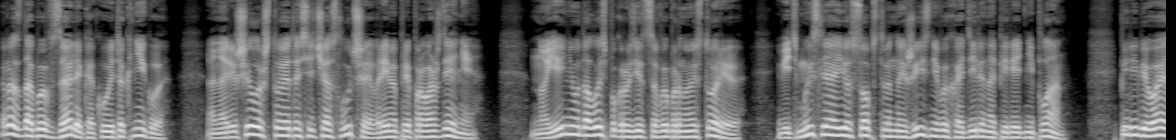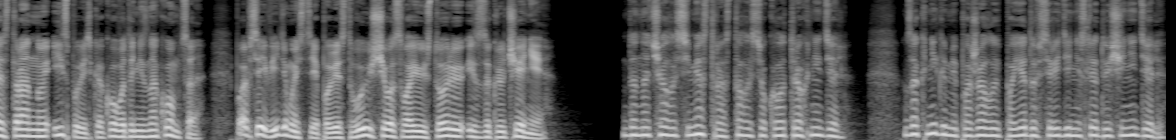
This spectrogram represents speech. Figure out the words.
раздобыв в зале какую-то книгу – она решила, что это сейчас лучшее времяпрепровождение. Но ей не удалось погрузиться в выбранную историю, ведь мысли о ее собственной жизни выходили на передний план, перебивая странную исповедь какого-то незнакомца, по всей видимости, повествующего свою историю из заключения. До начала семестра осталось около трех недель. За книгами, пожалуй, поеду в середине следующей недели.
